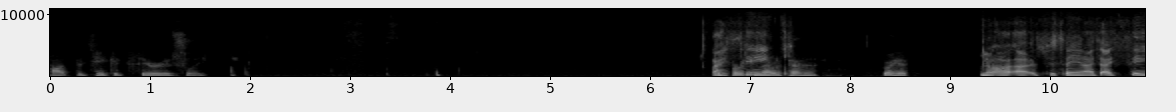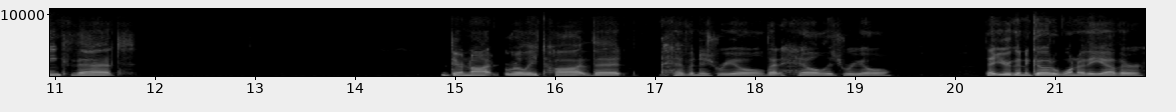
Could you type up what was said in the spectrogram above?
taught to take it seriously. The I think. I was having, go ahead. No, I, I was just saying. I I think that they're not really taught that heaven is real, that hell is real, that you're going to go to one or the other.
